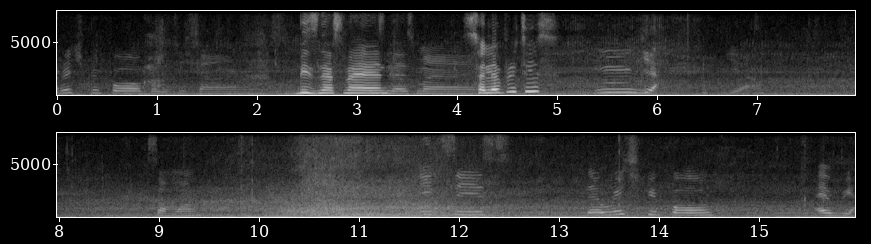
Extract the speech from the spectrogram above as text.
yeah. Rich people, politicians, Businessmen, businessmen. celebrities. Mm, yeah. Yeah. Someone. It is the rich people area.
